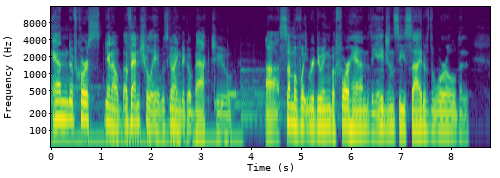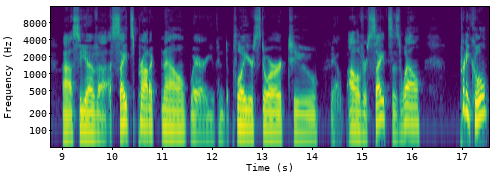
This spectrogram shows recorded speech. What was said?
And of course, you know, eventually it was going to go back to uh, some of what you were doing beforehand, the agency side of the world. And uh, so you have a sites product now where you can deploy your store to you know, Oliver sites as well. Pretty cool.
